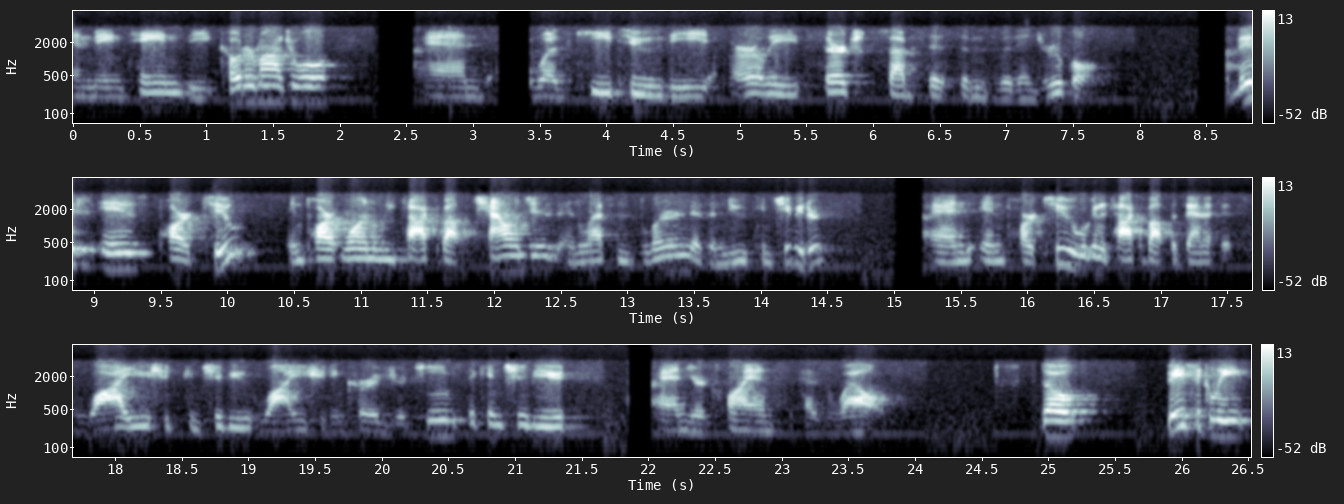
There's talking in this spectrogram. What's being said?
and maintain the coder module and was key to the early search subsystems within Drupal. This is part two in part one, we talked about challenges and lessons learned as a new contributor. And in part two, we're going to talk about the benefits, why you should contribute, why you should encourage your teams to contribute, and your clients as well. So basically,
